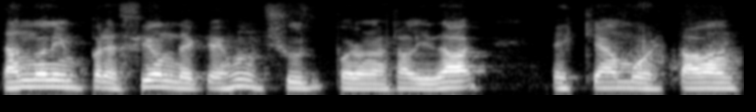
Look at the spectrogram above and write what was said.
dando la impresión de que es un shoot, pero en realidad es que ambos estaban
